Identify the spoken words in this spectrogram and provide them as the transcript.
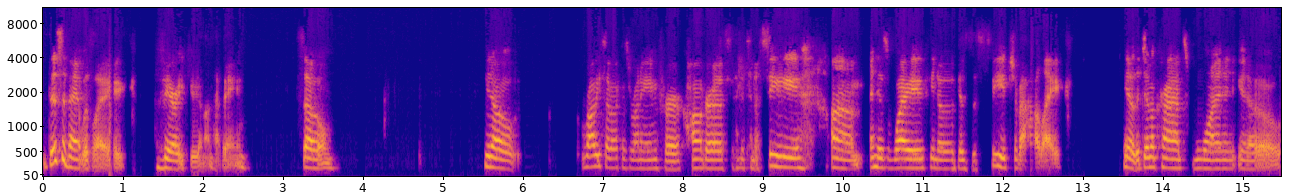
this event was like very QAnon heavy. So, you know, Robbie Starbuck is running for Congress in Tennessee, um, and his wife, you know, gives this speech about how like, you know, the Democrats want, you know,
